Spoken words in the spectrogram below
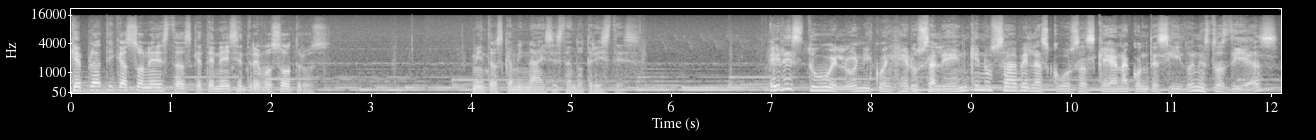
¿Qué pláticas son estas que tenéis entre vosotros mientras camináis estando tristes? ¿Eres tú el único en Jerusalén que no sabe las cosas que han acontecido en estos días?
